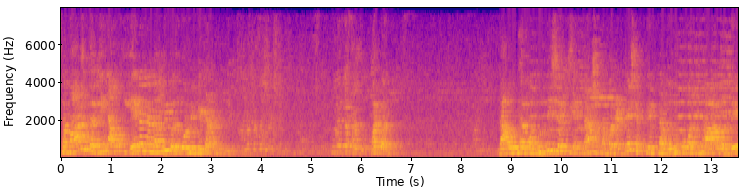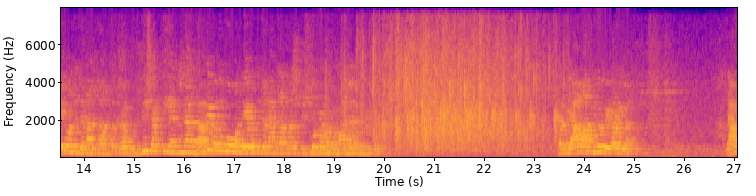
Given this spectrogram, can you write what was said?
ಸಮಾಜದಲ್ಲಿ ನಾವು ಏನನ್ನ ನಂಬಿ ಬದುಕೋರು ನಿಮಗೆ ಕಾಣ್ತೀವಿ ಮತ್ತ ನಾವು ನಮ್ಮ ಬುದ್ಧಿ ಶಕ್ತಿಯನ್ನ ನಮ್ಮ ರಟ್ಟೆ ಶಕ್ತಿಯನ್ನ ಬದುಕುವಂತಹ ಒಂದೇ ಒಂದು ಜನಾಂಗ ಅಂತಂದ್ರೆ ಬುದ್ಧಿ ಶಕ್ತಿಯನ್ನ ನಂಬಿ ಬದುಕುವ ಒಂದೇ ಒಂದು ಜನಾಂಗ ಅಂದ್ರೆ ಅದು ವಿಶ್ವಕರ್ಮ ಸಮಾಜ ನೆನಪಿಟ್ಕೊಳ್ಳಿ. ನಮ್ಗೆ ಯಾವ ಆಸ್ತಿನೂ ಬೇಕಾಗಿಲ್ಲ ಯಾವ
